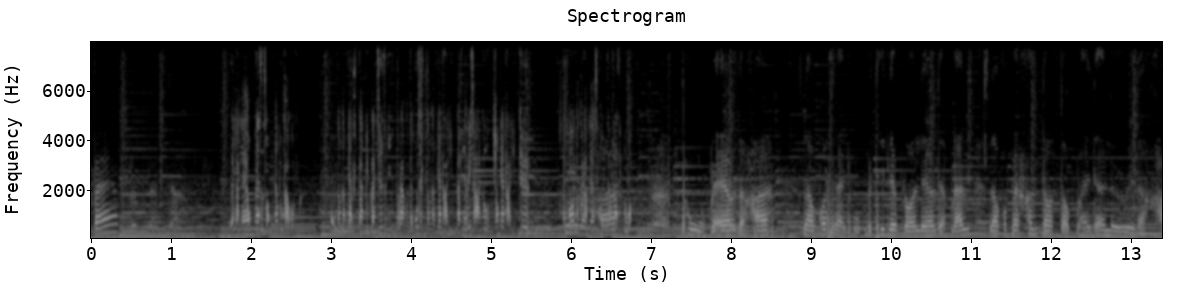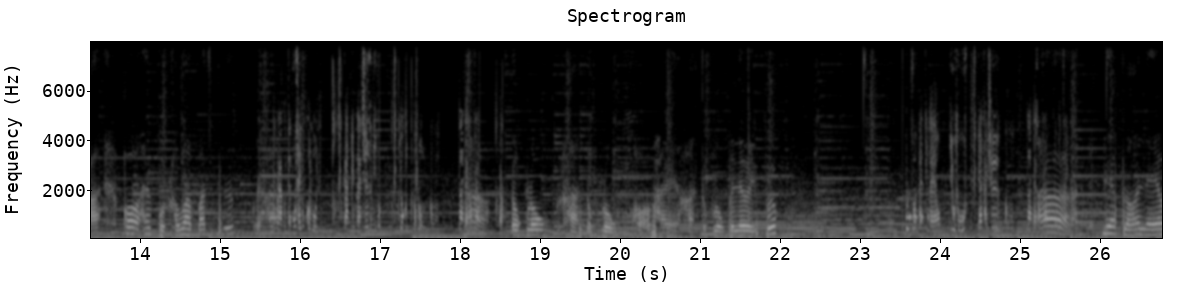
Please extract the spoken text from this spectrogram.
แป๊บหนึงนะจ๊ะแล้วแม่จะสอบนั่งดูข่าวกำลังการเปลี่ยนแปลงชื่อนี้แปลงแต่ผู้จัดการแก้ไขการไม่ใช่ช่องแก้ไขชื่อข้อความแล้วของการตัวถูกแล้วนะคะ เราก็ใส่ถูกเป็นที่เรียบร้อยแล้ว จากนั้นเราก็ไปขั้นตอนต่อไปได้เลยนะคะ ก็ให้กดคำว่าบันทึกนะคะแปลงแต่ผู้ใช้คนบนการเปลี่ยนแปลงชื่อยกลงตกลงค่ะตกลงขออภัยค่ะ ตกลงไปเลยปุ๊บส่วนแม่แล้วยูทูบแก้ไขชื่ออ่าเรียบร้อยแล้ว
